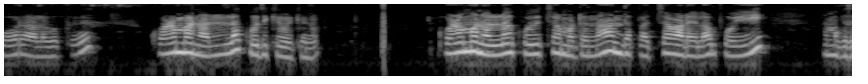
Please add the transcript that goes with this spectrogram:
போகிற அளவுக்கு குழம்ப நல்லா கொதிக்க வைக்கணும். குழம்பு நல்லா கொதித்தா மட்டும்தான் அந்த பச்சை வாடையெல்லாம் போய் நமக்கு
